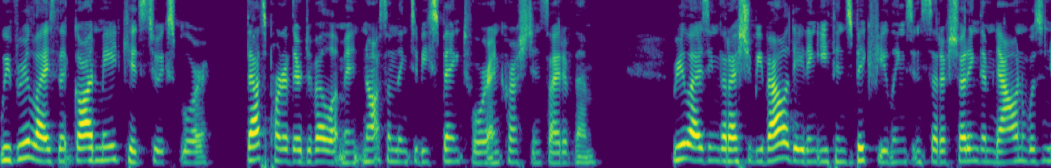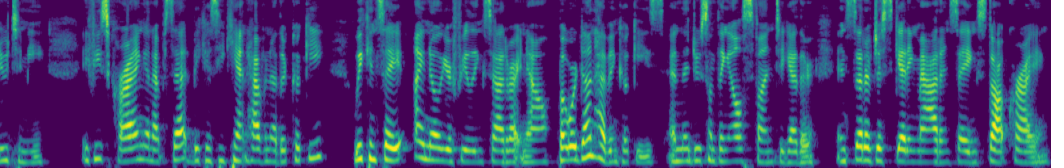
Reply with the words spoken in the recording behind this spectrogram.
We've realized that God made kids to explore. That's part of their development, not something to be spanked for and crushed inside of them. Realizing that I should be validating Ethan's big feelings instead of shutting them down was new to me. If he's crying and upset because he can't have another cookie, we can say, I know you're feeling sad right now, but we're done having cookies, and then do something else fun together, instead of just getting mad and saying, stop crying.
